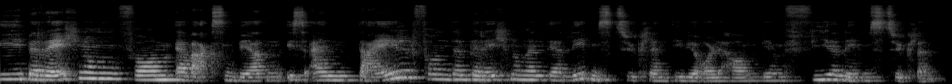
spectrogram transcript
Die Berechnung vom Erwachsenwerden ist ein Teil von den Berechnungen der Lebenszyklen, die wir alle haben. Wir haben vier Lebenszyklen.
